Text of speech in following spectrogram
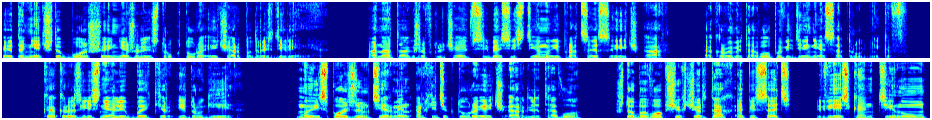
это нечто большее, нежели структура HR-подразделения. Она также включает в себя системы и процессы HR, а кроме того, поведение сотрудников. Как разъясняли Беккер и другие, мы используем термин архитектура HR для того, чтобы в общих чертах описать весь континуум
